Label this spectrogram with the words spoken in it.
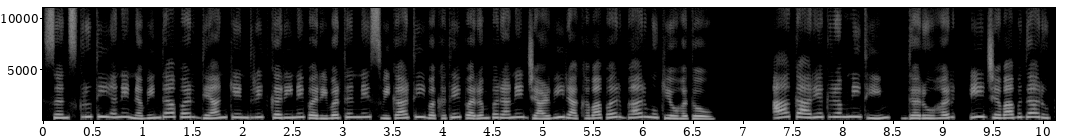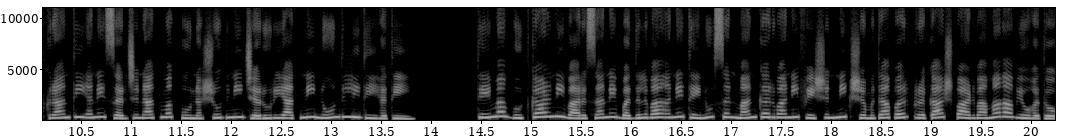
સંસ્કૃતિ અને નવીનતા પર ધ્યાન કેન્દ્રિત કરીને પરિવર્તનને સ્વીકારતી વખતે પરંપરાને જાળવી રાખવા પર ભાર મૂક્યો હતો. આ કાર્યક્રમની થીમ, ધરોહર, એ જવાબદાર ઉત્ક્રાંતિ અને સર્જનાત્મક પુનઃશોધની જરૂરિયાતની નોંધ લીધી હતી. તેમાં ભૂતકાળની વારસાને બદલવા અને તેનું સન્માન કરવાની ફેશનની ક્ષમતા પર પ્રકાશ પાડવામાં આવ્યો હતો.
